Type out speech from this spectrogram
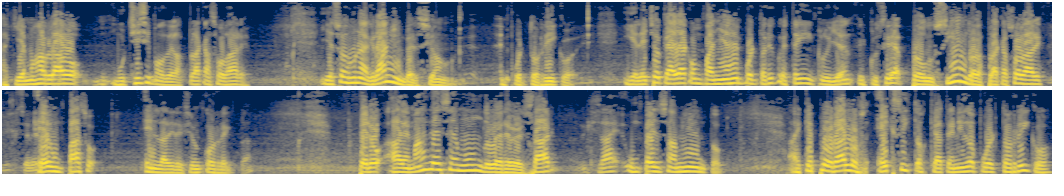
Aquí hemos hablado muchísimo de las placas solares y eso es una gran inversión en Puerto Rico. Y el hecho de que haya compañías en Puerto Rico que estén incluyendo, inclusive produciendo las placas solares es un paso en la dirección correcta. Pero además de ese mundo de reversar quizás un pensamiento, hay que explorar los éxitos que ha tenido Puerto Rico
